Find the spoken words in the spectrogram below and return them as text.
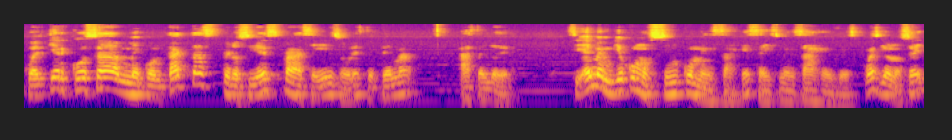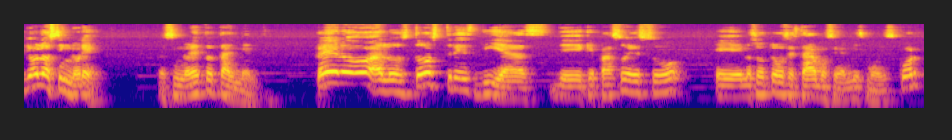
Cualquier cosa me contactas, pero si es para seguir sobre este tema, hasta ahí lo dejo. Si él me envió como 5 mensajes, 6 mensajes después, yo no sé, yo los ignoré. Los ignoré totalmente. Pero a los 2-3 días de que pasó eso, eh, nosotros estábamos en el mismo Discord.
